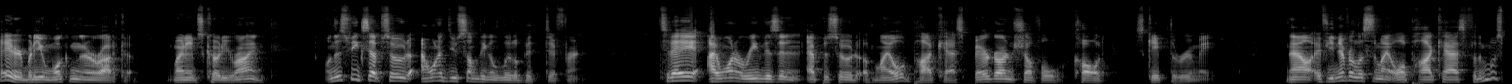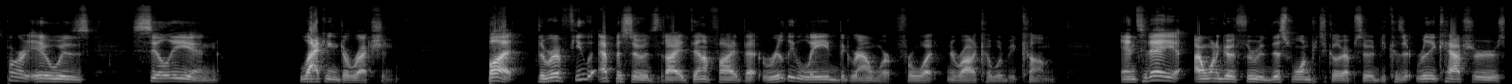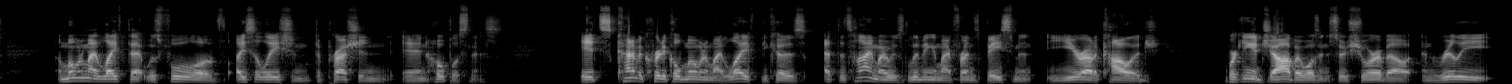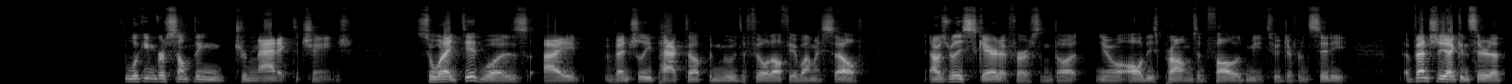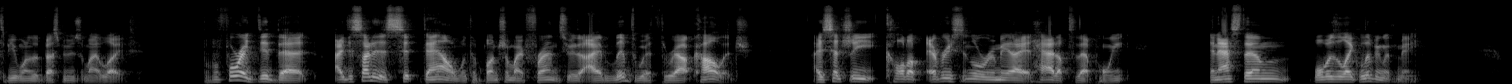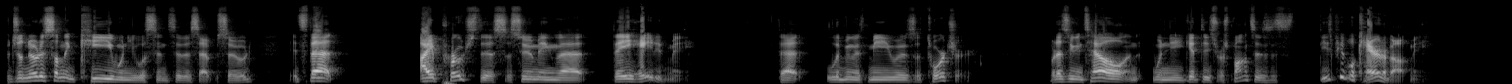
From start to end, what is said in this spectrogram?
Hey, everybody, and welcome to Neurotica. My name's Cody Ryan. On this week's episode, I want to do something a little bit different. Today, I want to revisit an episode of my old podcast, Bear Garden Shuffle, called Escape the Roommate. Now, if you never listened to my old podcast, for the most part, it was silly and lacking direction. But there were a few episodes that I identified that really laid the groundwork for what Neurotica would become. And today, I want to go through this one particular episode because it really captures a moment in my life that was full of isolation, depression, and hopelessness. It's kind of a critical moment in my life because at the time I was living in my friend's basement, a year out of college, working a job I wasn't so sure about, and really looking for something dramatic to change. So, what I did was I eventually packed up and moved to Philadelphia by myself I was really scared at first and thought, you know, all these problems had followed me to a different city. Eventually, I considered that to be one of the best moves of my life. But before I did that, I decided to sit down with a bunch of my friends who I had lived with throughout college. I essentially called up every single roommate I had had up to that point and asked them what was it like living with me. But you'll notice something key when you listen to this episode. It's that I approached this assuming that they hated me, that living with me was a torture. But as you can tell, when you get these responses, these people cared about me.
